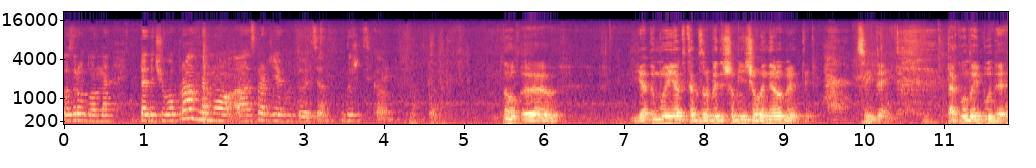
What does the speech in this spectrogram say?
розроблене те, до чого прагнемо. А справді як готується? Дуже цікаво. Ну, е, я думаю, як так зробити, щоб нічого не робити в цей день. Так воно і буде.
